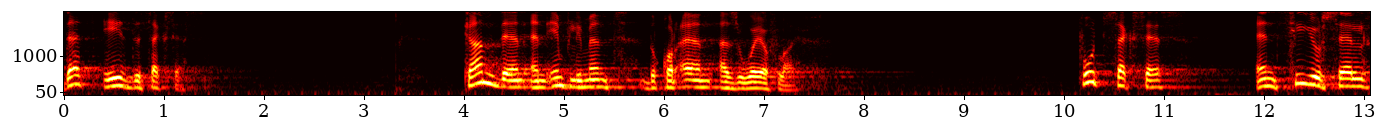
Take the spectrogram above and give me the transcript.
that is the success. Come then and implement the Quran as a way of life. Put success and see yourself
